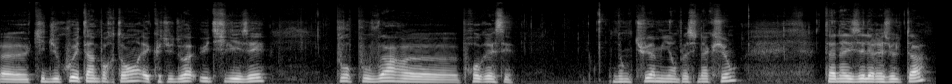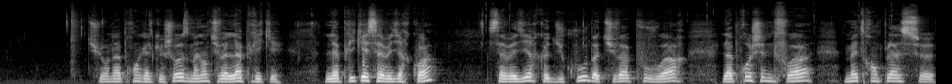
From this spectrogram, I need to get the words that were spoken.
euh, qui, du coup, est important et que tu dois utiliser pour pouvoir euh, progresser. Donc tu as mis en place une action, tu as analysé les résultats, tu en apprends quelque chose, maintenant tu vas l'appliquer. L'appliquer, ça veut dire quoi? Ça veut dire que du coup, bah, tu vas pouvoir la prochaine fois mettre en place euh,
